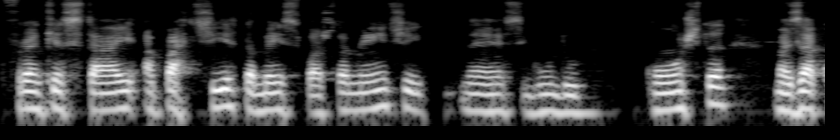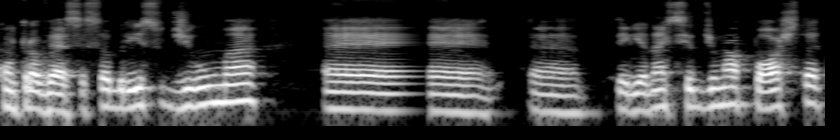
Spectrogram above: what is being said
Frankenstein a partir também, supostamente, né, segundo consta, mas há controvérsia sobre isso, de uma... É, é, teria nascido de uma aposta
